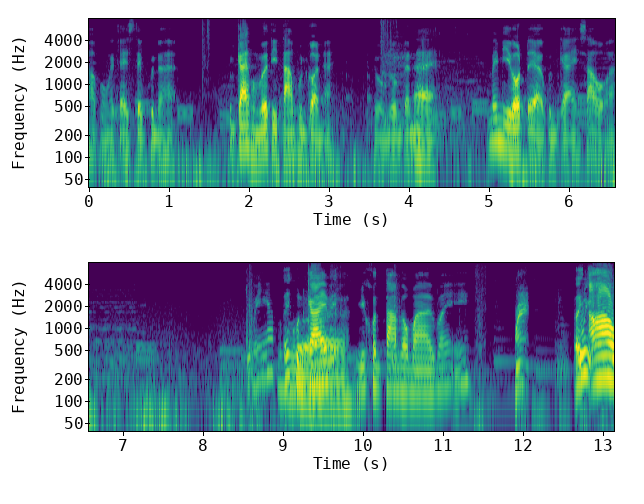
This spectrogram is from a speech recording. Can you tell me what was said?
ครับ ผมเข้าใจสเต็ปคุณนะฮะ คุณกายผมเริ่มติดตามคุณก่อนนะ เดี๋ยวผมลงด้านหน้าได้ ไม่มีรถเลยอะคุณกายเศร้าอะแว๊บเอ้ยคุณกายไม่มีคนตามเรามาไหมเอ้ยอ้าว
